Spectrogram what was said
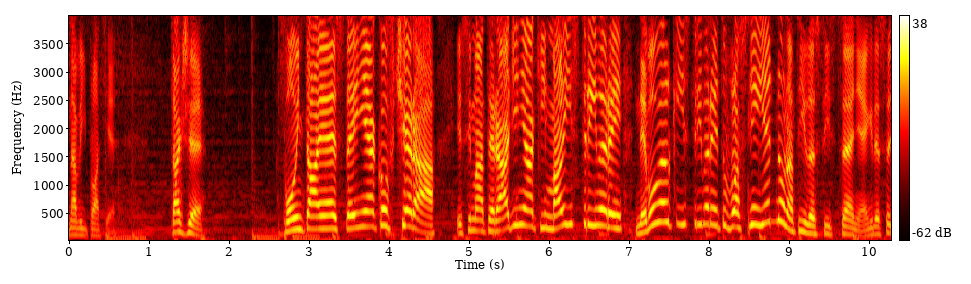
na výplatě. Takže, pointa je stejně jako včera, jestli máte rádi nějaký malý streamery nebo velký streamery, je to vlastně jedno na téhle scéně, kde se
